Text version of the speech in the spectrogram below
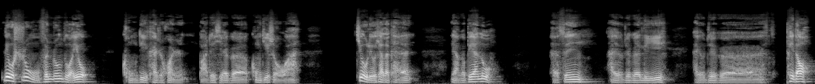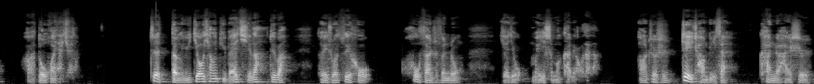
六十五分钟左右，孔蒂开始换人，把这些个攻击手啊，就留下了凯恩，两个边路。呃，孙还有这个李，还有这个佩刀啊，都换下去了，这等于交枪举白旗了，对吧？所以说最后后三十分钟也就没什么可聊的了啊。这是这场比赛看着还是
